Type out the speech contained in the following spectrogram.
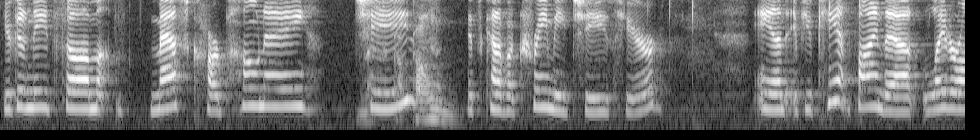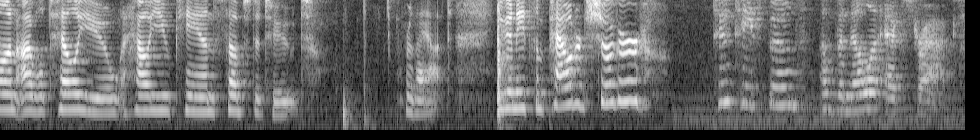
You're gonna need some mascarpone cheese. Mascarpone. It's kind of a creamy cheese here. And if you can't find that, later on I will tell you how you can substitute for that. You're gonna need some powdered sugar, two teaspoons of vanilla extract,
